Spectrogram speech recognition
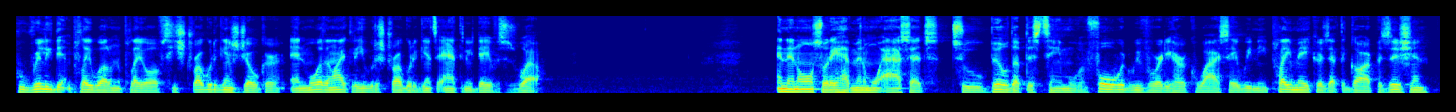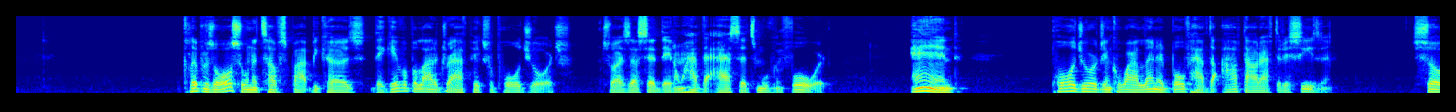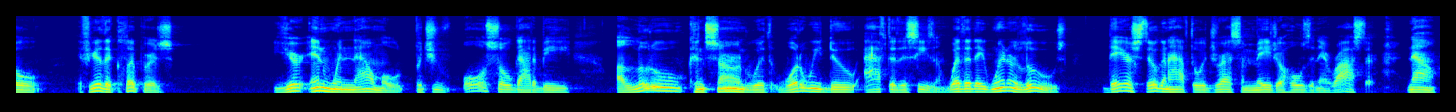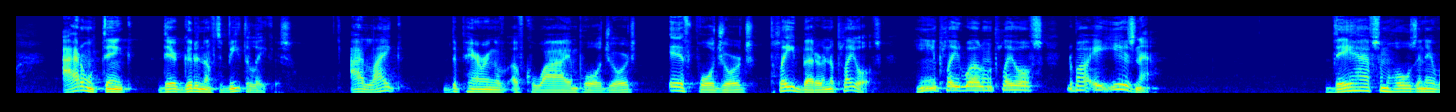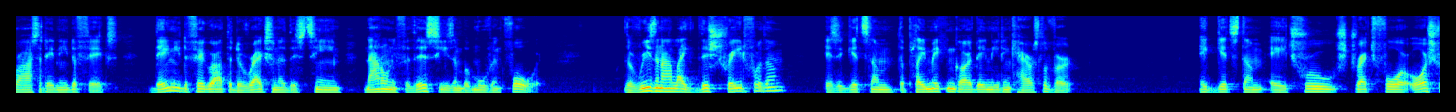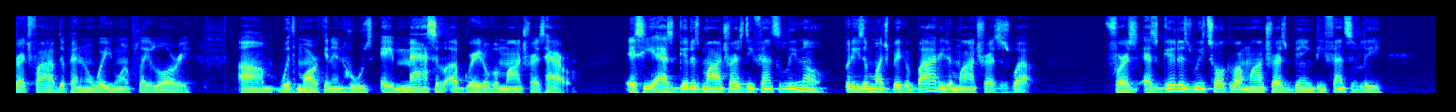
who really didn't play well in the playoffs. He struggled against Joker, and more than likely, he would have struggled against Anthony Davis as well. And then also, they have minimal assets to build up this team moving forward. We've already heard Kawhi say we need playmakers at the guard position. Clippers are also in a tough spot because they gave up a lot of draft picks for Paul George. So as I said, they don't have the assets moving forward. And Paul George and Kawhi Leonard both have the opt out after the season. So if you're the Clippers, you're in win now mode, but you've also got to be a little concerned with what do we do after the season? Whether they win or lose, they are still going to have to address some major holes in their roster. Now, I don't think they're good enough to beat the Lakers. I like the pairing of, of Kawhi and Paul George if Paul George played better in the playoffs. He ain't played well in the playoffs in about eight years now. They have some holes in their roster they need to fix. They need to figure out the direction of this team, not only for this season, but moving forward. The reason I like this trade for them is it gets them the playmaking guard they need in Caris LeVert. It gets them a true stretch four or stretch five, depending on where you want to play Lauri, um, with Markkanen, who's a massive upgrade over Montrezl Harrell. Is he as good as Montrez defensively? No, but he's a much bigger body than Montrez as well. For as, as good as we talk about Montrez being defensively,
